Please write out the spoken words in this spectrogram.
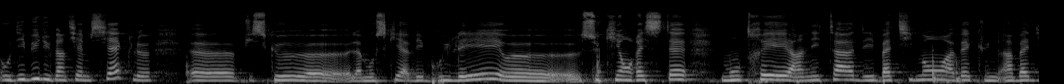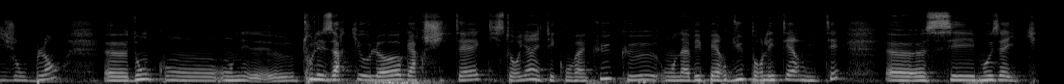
au début du XXe siècle, euh, puisque euh, la mosquée avait brûlé, euh, ce qui en restait montrait un état des bâtiments avec un badigeon blanc. donc, on, tous les archéologues, architectes, historiens étaient convaincus qu'on avait perdu pour l'éternité ces mosaïques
